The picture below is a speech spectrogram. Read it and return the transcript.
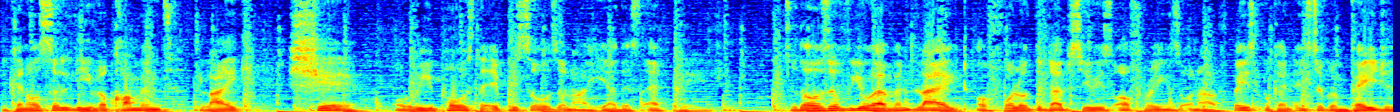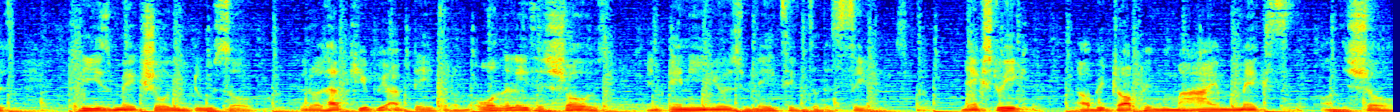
You can also leave a comment, like, share, or repost the episodes on our hearthis.at page. To those of you who haven't liked or followed the Dub Series offerings on our Facebook and Instagram pages, please make sure you do so. It will help keep you updated on all the latest shows and any news relating to the series. Next week, I'll be dropping my mix on the show,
